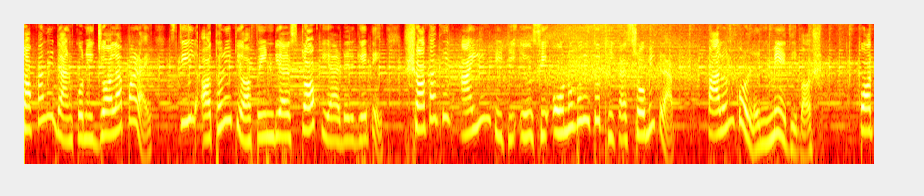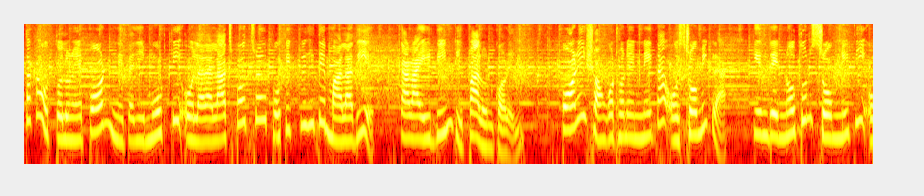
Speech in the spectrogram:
সকালে ডানকনি জলাপাড়ায় স্টিল অথরিটি অফ ইন্ডিয়ার স্টক ইয়ার্ডের গেটে শতাধিক আইএনটিটি ইউসি অনুমোদিত ঠিকা শ্রমিকরা পালন করলেন মে দিবস। পতাকা উত্তোলনের পর নেতাজি মূর্তি ও লালা লাজপত রায় প্রতিকৃতিতে মালা দিয়ে তারা এই দিনটি পালন করেন। পরে সংগঠনের নেতা ও শ্রমিকরা কেন্দ্রের নতুন শ্রম নীতি ও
